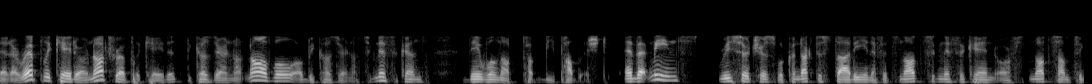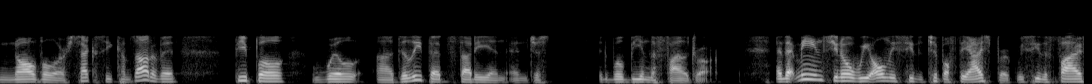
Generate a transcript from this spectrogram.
that are replicated or not replicated because they are not novel or because they are not significant, they will not pu be published. And that means researchers will conduct a study, and if it's not significant or not something novel or sexy comes out of it, people will uh, delete that study and, and just it will be in the file drawer. And that means, you know, we only see the tip of the iceberg. We see the five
